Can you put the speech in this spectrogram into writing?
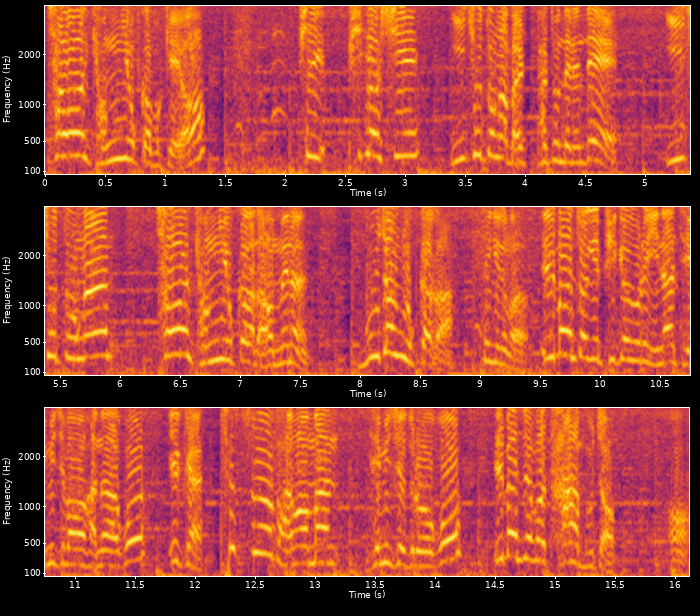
차원 격리 효과 볼게요. 피, 피격시 2초 동안 말, 발동되는데, 2초 동안 차원 격리 효과가 나오면은 무적 효과가 생기는 거예요. 일반적인 피격으로 인한 데미지 방어 가능하고 이렇게 특수 방어만 데미지 들어오고 일반적으로 다 무적. 어,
